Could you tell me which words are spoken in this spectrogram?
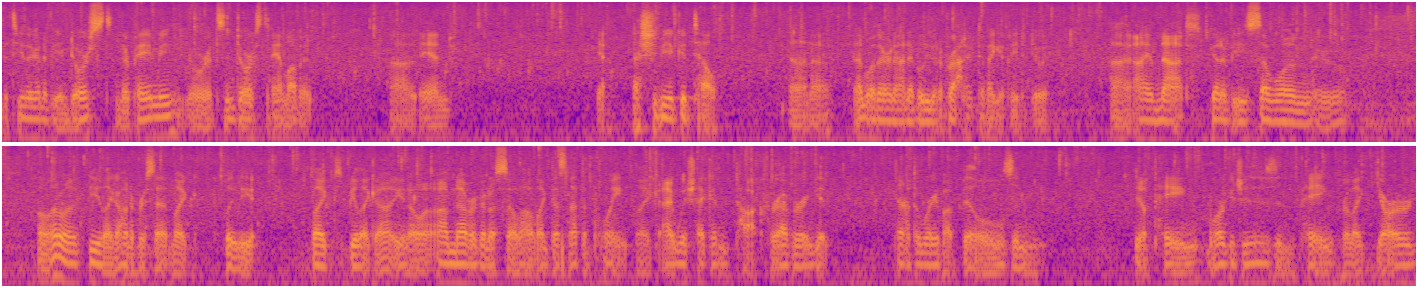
it's either going to be endorsed and they're paying me, or it's endorsed and I love it. Uh, and yeah, that should be a good tell on, on whether or not I believe in a product if I get paid to do it. Uh, I am not going to be someone who, well, I don't want to be like 100% like completely like to be like, uh, you know, I'm never going to sell out. Like, that's not the point. Like, I wish I could talk forever and get, not have to worry about bills and, you know, paying mortgages and paying for like yard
